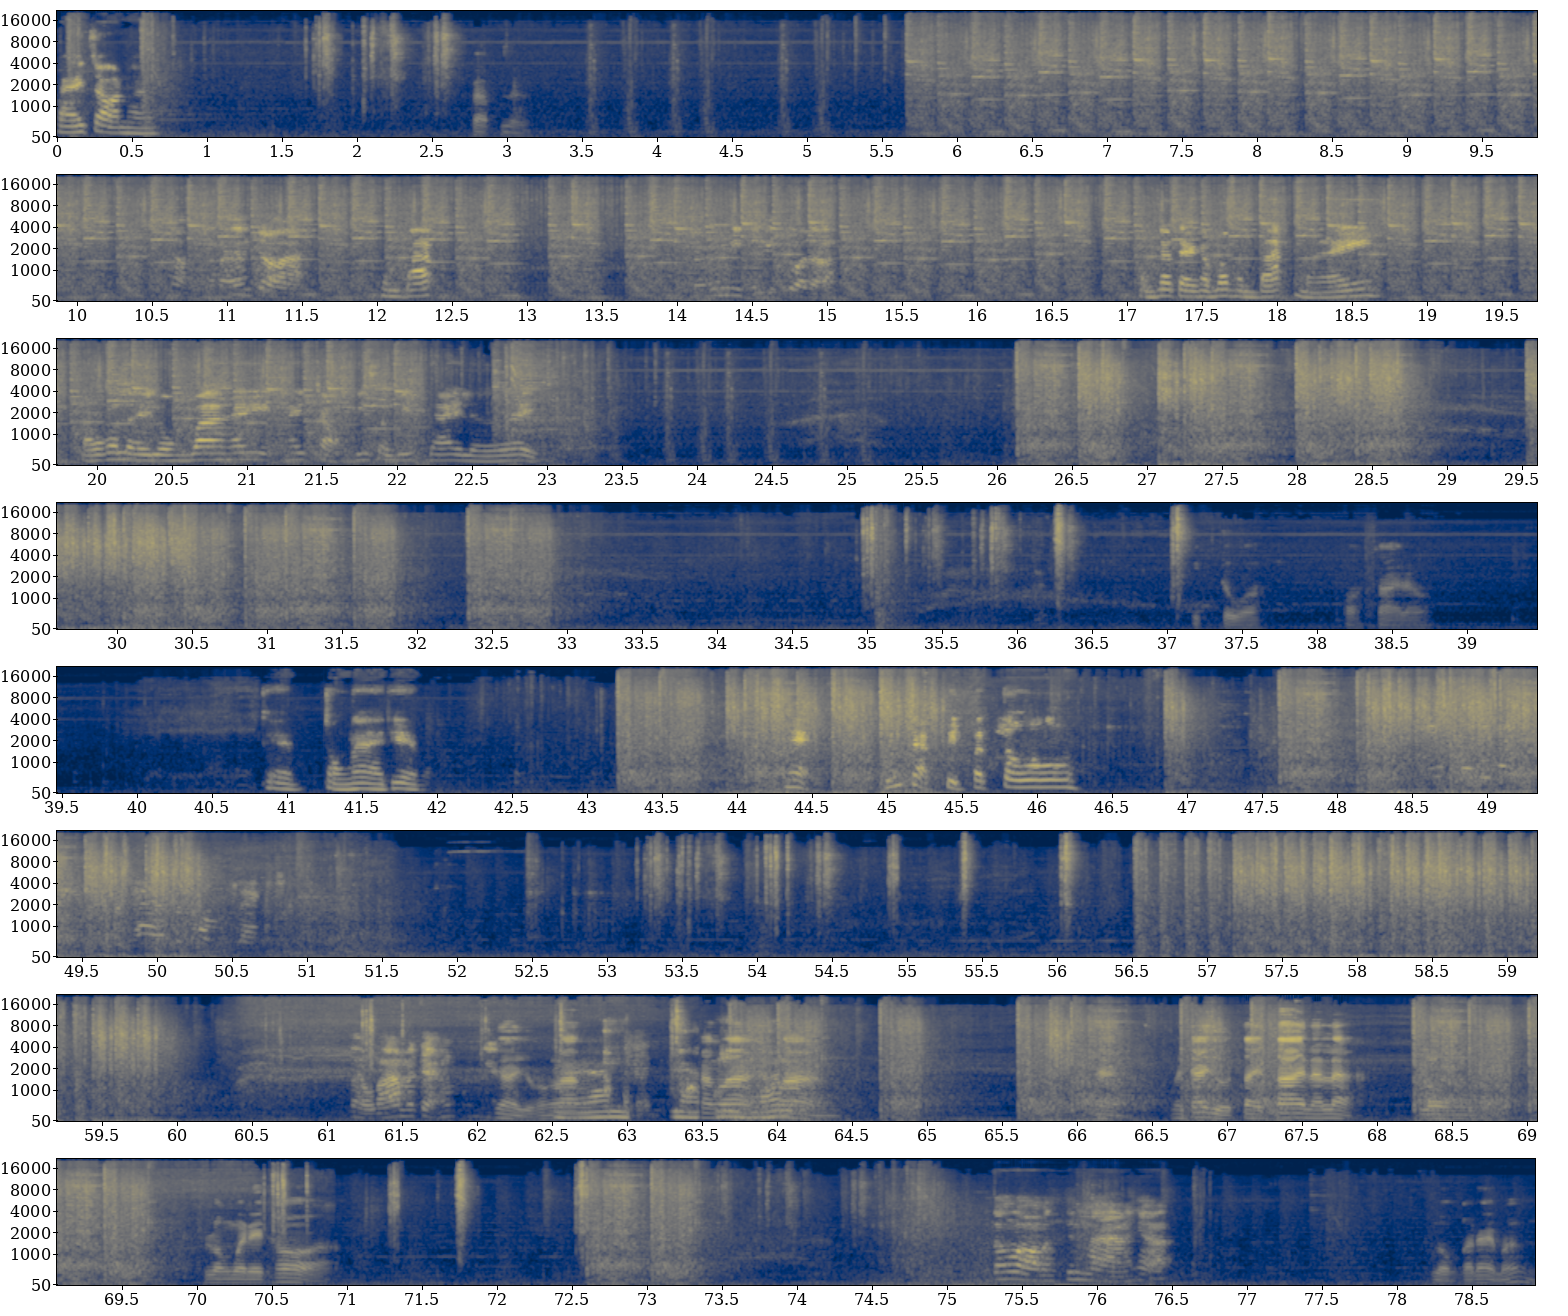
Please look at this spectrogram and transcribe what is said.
ไปให้จอดหน่อยแป๊บหนึ่งอ้าวทำไมต้องจอดอะมันบั๊กมันไม่มีสวิตช์กดเหรอผมเข้าใจคำว่ามันบั๊กไหมเขาก็เลยลงว่าให้ให้เจาะที่สวิตช์ได้เลย ตัวออกตายแล้วเทพตรงหน้าไอ้เทพเนี่ยรู้จักปิดประตู Incoming enemy. Prepare for conflict. แต่ว่ามาจากข้างบนเนี่ยอยู่ข้างล่าง น้ำน้ำข้างล่างน้ำข้างล่างเนี่ย ไม่ใช่อยู่ใต้ใต้นั้นแหละ ลง ลงไปในท่ออะต้องรอมันขึ้นมาไม่ใช่เหรอลงก็ได้มั้ง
